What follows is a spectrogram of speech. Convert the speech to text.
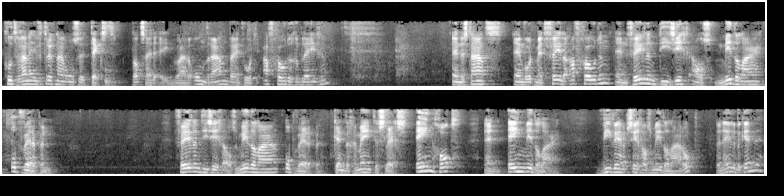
Goed, we gaan even terug naar onze tekst. Bladzijde 1. We waren onderaan bij het woordje afgoden gebleven. En er staat, en wordt met vele afgoden en velen die zich als middelaar opwerpen. Velen die zich als middelaar opwerpen. Kent de gemeente slechts één God en één middelaar. Wie werpt zich als middelaar op? Een hele bekende?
